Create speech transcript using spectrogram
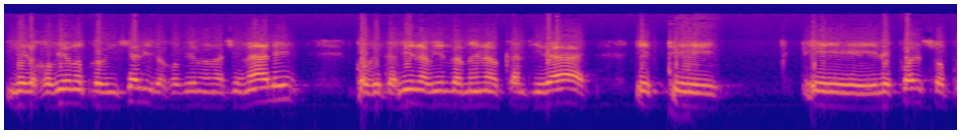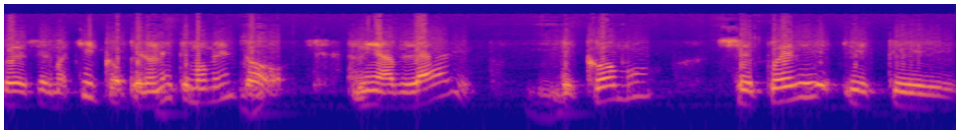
de los gobiernos provinciales y los gobiernos nacionales, porque también habiendo menos cantidad, este eh, el esfuerzo puede ser más chico, pero en este momento ni hablar de cómo se puede, este,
